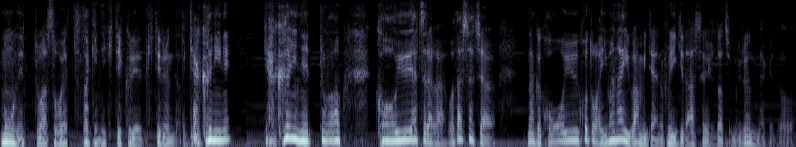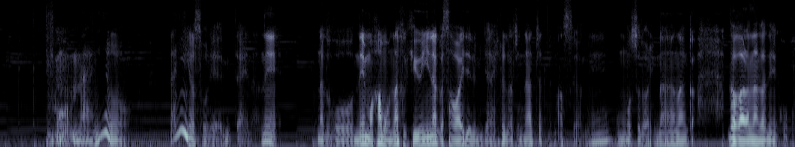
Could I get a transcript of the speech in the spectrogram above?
う、もうネットはそうやって叩きに来てくれ、来てるんだって、逆にね、逆にネットはこういう奴らが、私たちはなんかこういうことは言わないわみたいな雰囲気出してる人たちもいるんだけど、もう何よ、何よそれみたいなね。なんかこう、根も葉もなく急になんか騒いでるみたいな人たちになっちゃってますよね。面白いな。なんか、だからなんかね、こう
